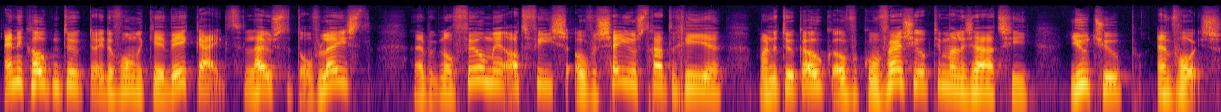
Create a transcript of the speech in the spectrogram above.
En ik hoop natuurlijk dat je de volgende keer weer kijkt, luistert of leest. Dan heb ik nog veel meer advies over SEO-strategieën, maar natuurlijk ook over conversieoptimalisatie, YouTube en voice.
